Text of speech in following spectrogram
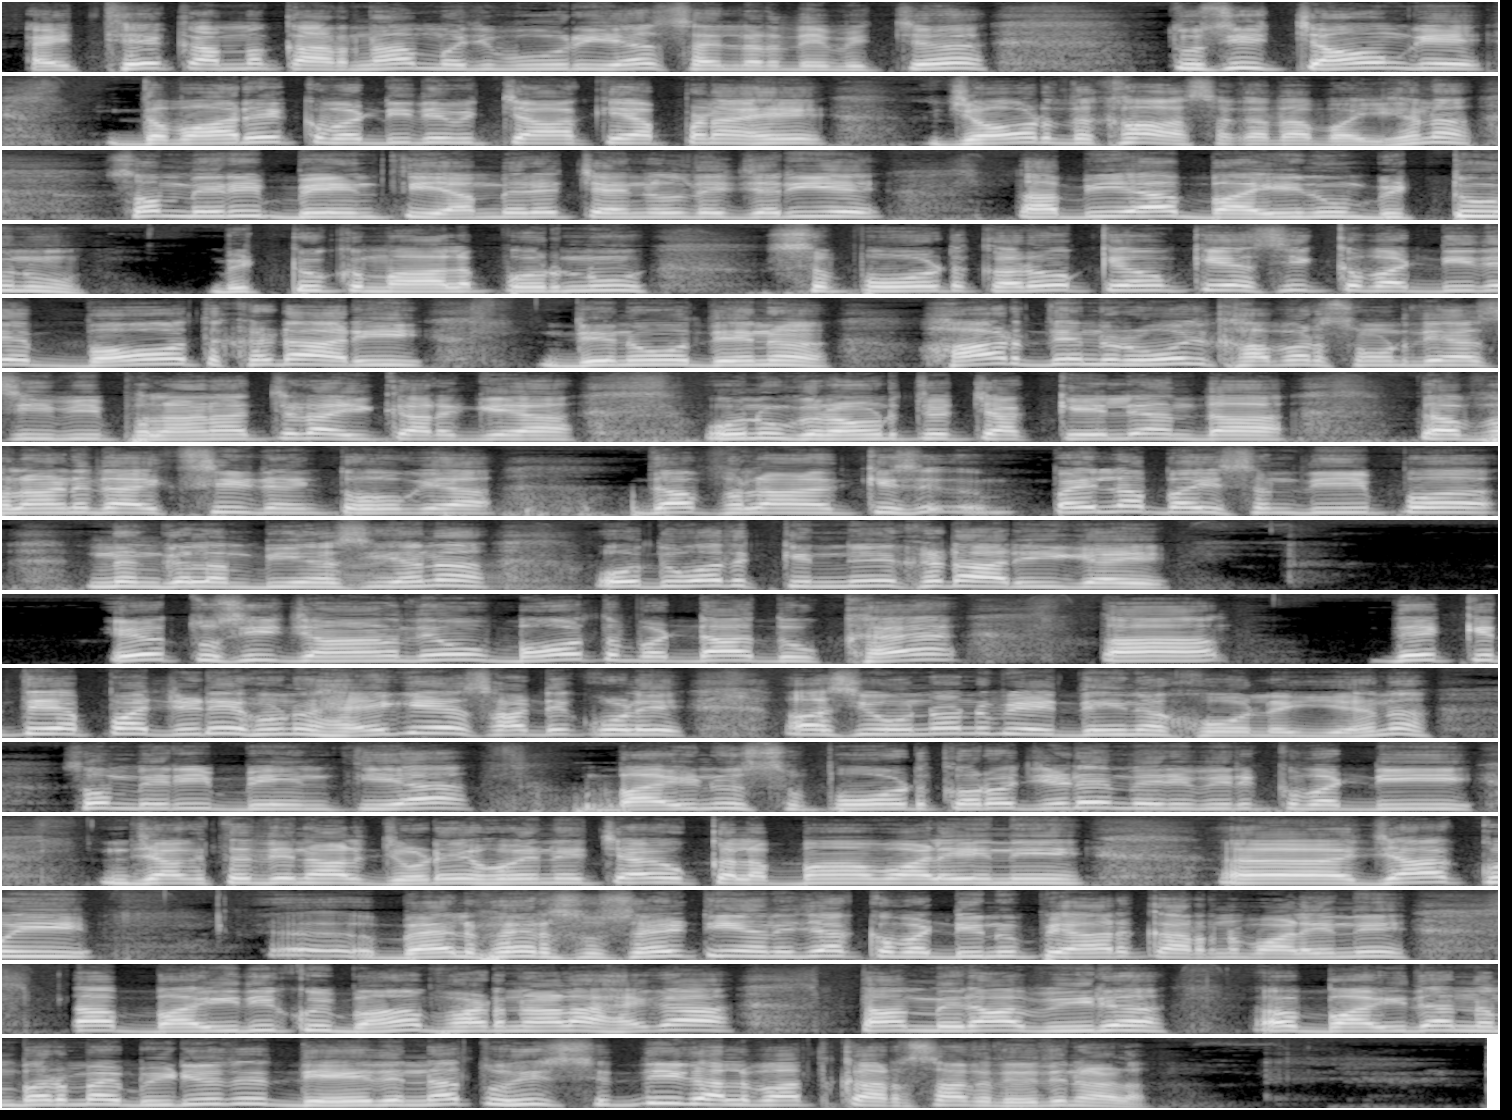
ਇੱਥੇ ਕੰਮ ਕਰਨਾ ਮਜਬੂਰੀ ਹੈ ਸੈਲਰ ਦੇ ਵਿੱਚ। ਤੁਸੀਂ ਚਾਹੋਗੇ ਦੁਬਾਰੇ ਕਬੱਡੀ ਦੇ ਵਿੱਚ ਆ ਕੇ ਆਪਣਾ ਇਹ ਜ਼ੋਰ ਦਿਖਾ ਸਕਦਾ ਬਾਈ ਹੈ ਨਾ ਸੋ ਮੇਰੀ ਬੇਨਤੀ ਆ, ਮੇਰੇ ਚੈਨਲ ਦੇ ਜ਼ਰੀਏ ਤਾਂ ਵੀ ਆ ਬਾਈ ਨੂੰ, ਬਿੱਟੂ ਨੂੰ ਬਿੱਟੂ ਕਮਾਲਪੁਰ ਨੂੰ ਸਪੋਰਟ ਕਰੋ, ਕਿਉਂਕਿ ਅਸੀਂ ਕਬੱਡੀ ਦੇ ਬਹੁਤ ਖਿਡਾਰੀ ਦਿਨੋ ਦਿਨ ਹਰ ਦਿਨ ਰੋਜ਼ ਖਬਰ ਸੁਣਦੇ ਅਸੀਂ ਵੀ ਫਲਾਣਾ ਚੜ੍ਹਾਈ ਕਰ ਗਿਆ, ਉਹਨੂੰ ਗਰਾਊਂਡ 'ਚੋਂ ਚੱਕ ਕੇ ਲਿਆਂਦਾ, ਤਾਂ ਫਲਾਣੇ ਦਾ ਐਕਸੀਡੈਂਟ ਹੋ ਗਿਆ ਦਾ ਫਲਾਣਾ ਕਿਸ, ਪਹਿਲਾਂ ਬਾਈ ਸੰਦੀਪ ਨੰਗਲੰਬੀਆਂ ਸੀ, ਹਨਾ, ਉਦੋਂ ਬਾਅਦ ਕਿੰਨੇ ਖਿਡਾਰੀ ਗਏ। ਇਹ ਤੁਸੀਂ ਜਾਣਦੇ ਹੋ, ਬਹੁਤ ਵੱਡਾ ਦੁੱਖ ਹੈ, ਤਾਂ ਦੇ ਕਿਤੇ ਆਪਾਂ ਜਿਹੜੇ ਹੁਣ ਹੈਗੇ ਆ ਸਾਡੇ ਕੋਲੇ, ਅਸੀਂ ਉਹਨਾਂ ਨੂੰ ਵੀ ਇਦਾਂ ਹੀ ਨਾ ਖੋ ਲਈਏ, ਹਨਾ? ਸੋ ਮੇਰੀ ਬੇਨਤੀ ਆ, ਬਾਈ ਨੂੰ ਸਪੋਰਟ ਕਰੋ, ਜਿਹੜੇ ਮੇਰੇ ਵੀਰ ਕਬੱਡੀ ਜਗਤ ਦੇ ਨਾਲ ਜੁੜੇ ਹੋਏ ਨੇ, ਚਾਹੇ ਉਹ ਕਲੱਬਾਂ ਵਾਲੇ ਨੇ ਜਾਂ ਕੋਈ ਵੈਲਫੇਅਰ ਸੁਸਾਇਟੀਆਂ ਨੇ ਜਾਂ ਕਬੱਡੀ ਨੂੰ ਪਿਆਰ ਕਰਨ ਵਾਲੇ ਨੇ, ਤਾਂ ਬਾਈ ਦੀ ਕੋਈ ਬਾਹ ਫੜਨ ਵਾਲਾ ਹੈਗਾ, ਤਾਂ ਮੇਰਾ ਵੀਰ ਬਾਈ ਦਾ ਨੰਬਰ ਮੈਂ ਵੀਡੀਓ ਤੇ ਦੇ ਦਿੰਦਾ ਤੁਸੀਂ ਸਿੱਧੀ ਗੱਲਬਾਤ ਕਰ ਸਕਦੇ ਹੋ ਇਹਦੇ ਨਾਲ।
